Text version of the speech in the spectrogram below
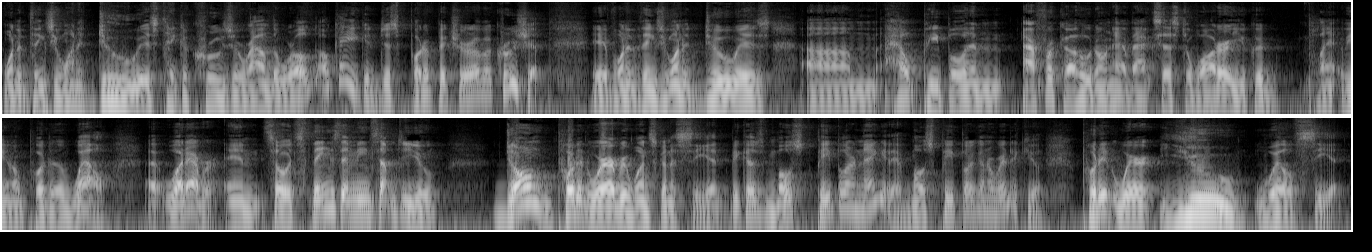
one of the things you want to do is take a cruise around the world, okay, you could just put a picture of a cruise ship. If one of the things you want to do is um, help people in Africa who don't have access to water, you could plant, you know, put a well uh, whatever. And so it's things that mean something to you. Don't put it where everyone's going to see it because most people are negative. Most people are going to ridicule. Put it where you will see it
